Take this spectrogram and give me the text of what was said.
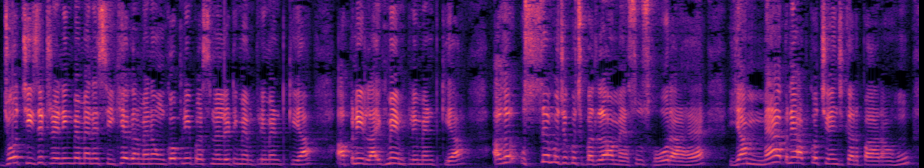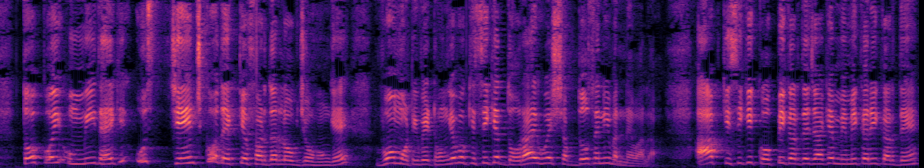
जो चीज़ें ट्रेनिंग में मैंने सीखी, अगर मैंने उनको अपनी पर्सनैलिटी में इंप्लीमेंट किया, अपनी लाइफ में इंप्लीमेंट किया, अगर उससे मुझे कुछ बदलाव महसूस हो रहा है, या मैं अपने आप को चेंज कर पा रहा हूँ तो कोई उम्मीद है कि उस चेंज को देख के फर्दर लोग जो होंगे, वो मोटिवेट होंगे। वो किसी के दोहराए हुए शब्दों से नहीं बनने वाला। आप किसी की कॉपी कर दे, जाके मिमिकरी कर दें।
